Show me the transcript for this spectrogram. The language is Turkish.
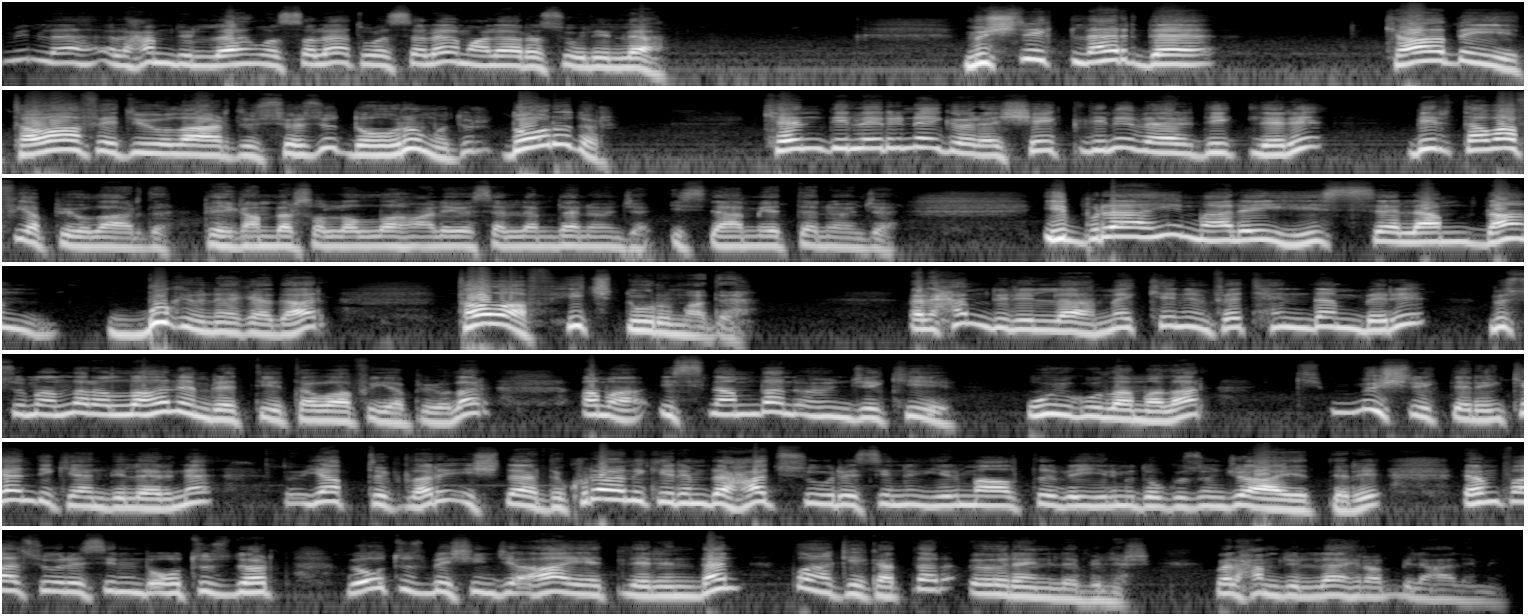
Bismillah, elhamdülillah ve salatu ve selamu ala Resulillah. Müşrikler de Kabe'yi tavaf ediyorlardı sözü doğru mudur? Doğrudur. Kendilerine göre şeklini verdikleri bir tavaf yapıyorlardı. Peygamber sallallahu aleyhi ve sellem'den önce, İslamiyet'ten önce. İbrahim aleyhisselamdan bugüne kadar tavaf hiç durmadı. Elhamdülillah Mekke'nin fethinden beri Müslümanlar Allah'ın emrettiği tavafı yapıyorlar. Ama İslam'dan önceki uygulamalar müşriklerin kendi kendilerine yaptıkları işlerdi. Kur'an-ı Kerim'de Hac suresinin 26 ve 29. ayetleri, Enfal suresinin de 34 ve 35. ayetlerinden bu hakikatler öğrenilebilir. Velhamdülillahi Rabbil Alemin.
